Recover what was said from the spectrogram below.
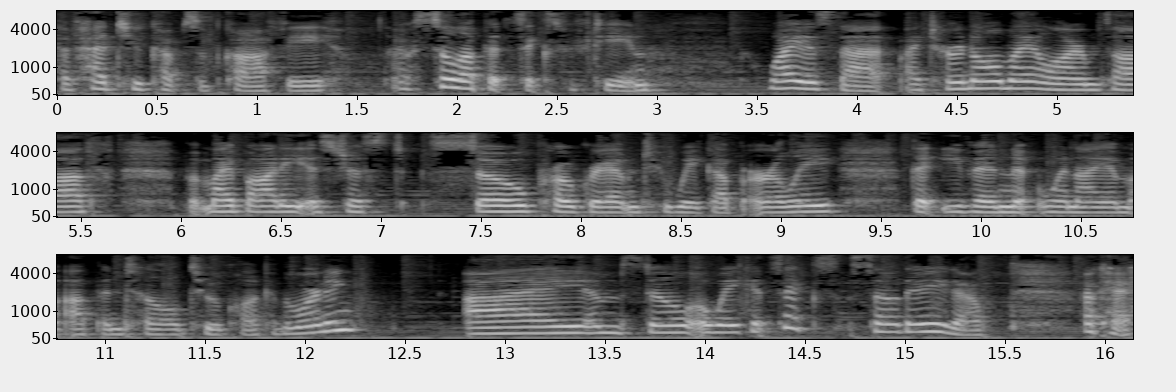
I've had two cups of coffee. I was still up at 6.15. Why is that? I turn all my alarms off, but my body is just so programmed to wake up early that even when I am up until two o'clock in the morning, I am still awake at six. So there you go. Okay.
